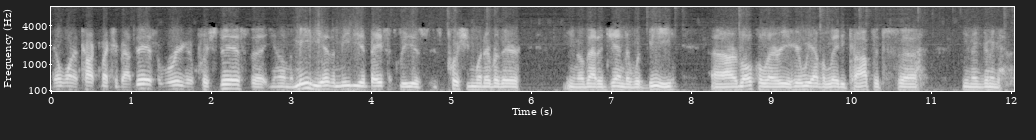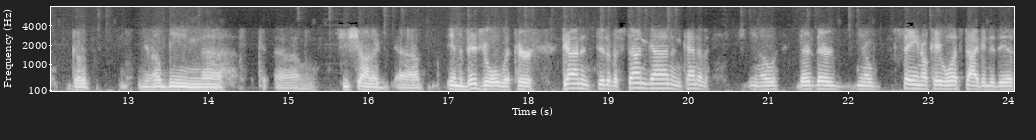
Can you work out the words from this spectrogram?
don't want to talk much about this, but we're going to push this. The you know, the media, the media basically is is pushing whatever their, you know, that agenda would be. Uh, our local area here, we have a lady cop that's, uh, you know, going to go to, you know, being, uh, um, she shot a uh, individual with her gun instead of a stun gun, and kind of, you know, they're they're you know saying, okay, well, let's dive into this.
